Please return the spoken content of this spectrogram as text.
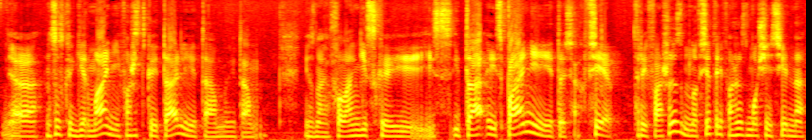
нацистской Германии, фашистской Италии, там, и там, не знаю, фалангистской из, Ита, Испании, то есть все три фашизма, но все три фашизма очень сильно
